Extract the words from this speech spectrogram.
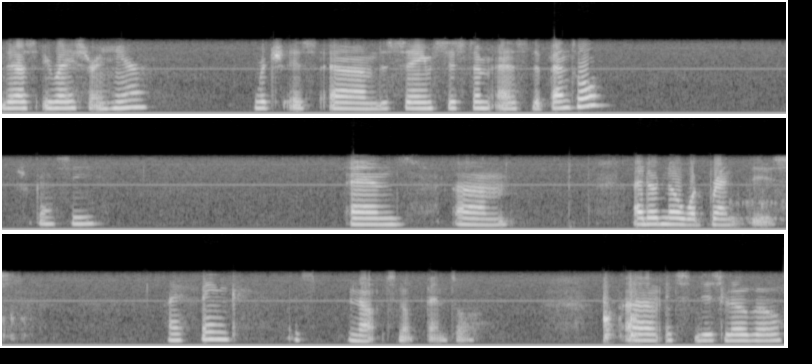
There's eraser in here which is um, the same system as the Pentel as you can see and um, I don't know what brand it is. I think it's no it's not Pentel. Um, it's this logo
